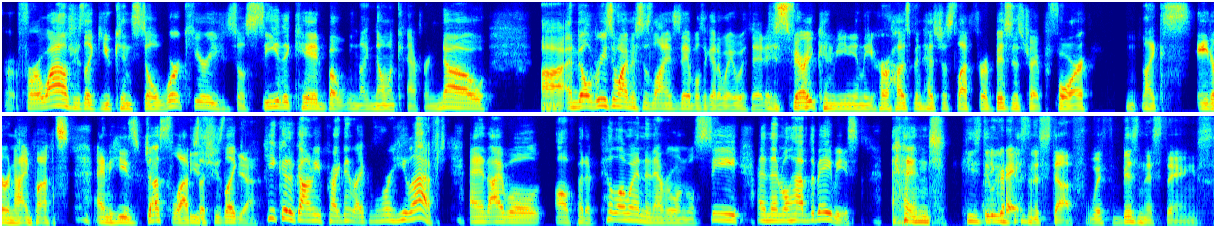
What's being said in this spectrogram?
for, for a while, she's like, you can still work here, you can still see the kid, but like no one can ever know. Uh, and the reason why Mrs. Lyons is able to get away with it is very conveniently her husband has just left for a business trip for like eight or nine months and he's just left. so she's like, yeah. he could have gotten me pregnant right before he left. And I will, I'll put a pillow in and everyone will see, and then we'll have the babies. And he's doing business stuff with business things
